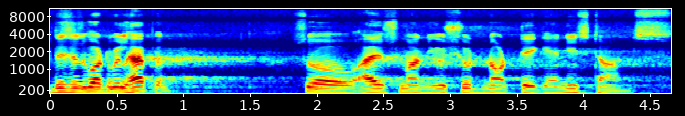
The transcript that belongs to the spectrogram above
This is what will happen. So, Ayushmann, you should not take any stance.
